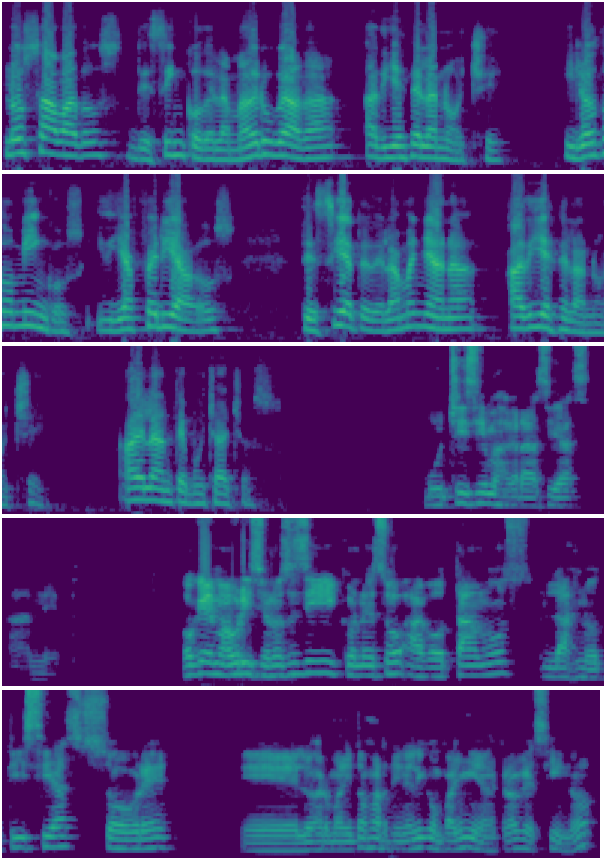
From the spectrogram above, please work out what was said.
Los sábados de 5 de la madrugada a 10 de la noche y los domingos y días feriados de 7 de la mañana a 10 de la noche. Adelante muchachos. Muchísimas gracias, Anet. Ok, Mauricio, no sé si con eso agotamos las noticias sobre eh, los hermanitos Martinelli y compañía. Creo que sí, ¿no?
